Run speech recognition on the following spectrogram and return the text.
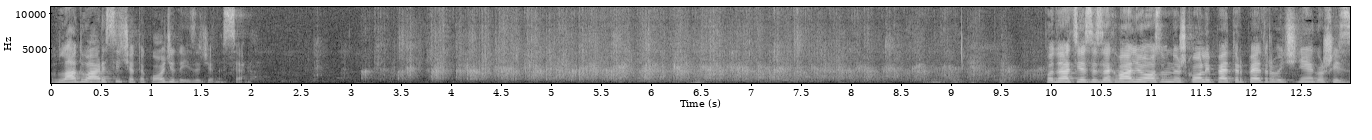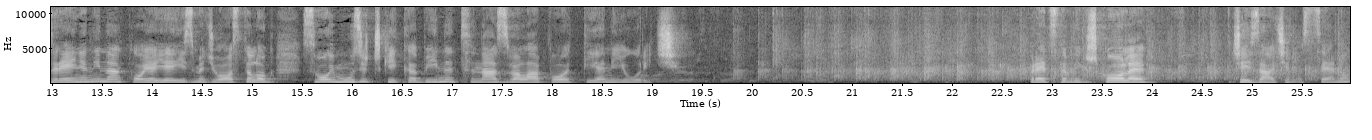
Vladu Arsića takođe da izađe na scenu. Fondacija se zahvaljuje osnovnoj školi Petar Petrović Njegoš iz Renjanina, koja je između ostalog svoj muzički kabinet nazvala po Tijani Jurić. Predstavnik škole će izaći na scenu.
